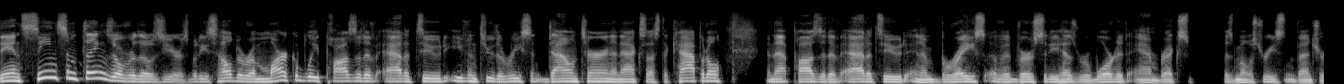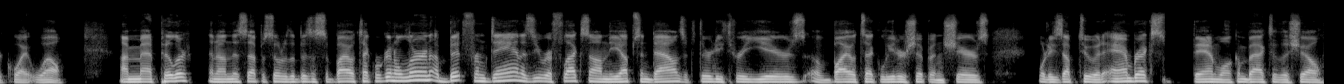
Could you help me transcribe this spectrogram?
Dan's seen some things over those years, but he's held a remarkably positive attitude even through the recent downturn and access to capital. And that positive attitude and embrace of adversity has rewarded Ambrx, his most recent venture, quite well. I'm Matt Pillar, and on this episode of the Business of Biotech, we're going to learn a bit from Dan as he reflects on the ups and downs of 33 years of biotech leadership and shares what he's up to at Ambrx. Dan, welcome back to the show.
